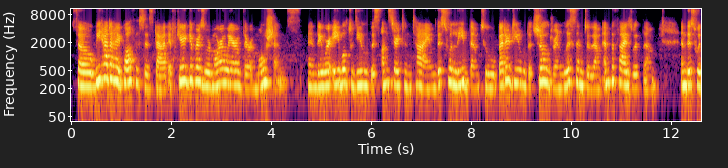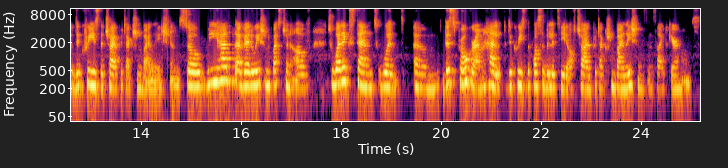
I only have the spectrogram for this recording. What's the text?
So we had a hypothesis that if caregivers were more aware of their emotions and they were able to deal with this uncertain time, this would lead them to better deal with the children, listen to them, empathize with them, and this would decrease the child protection violations. So we had the evaluation question of to what extent would um, this program help decrease the possibility of child protection violations inside care homes.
